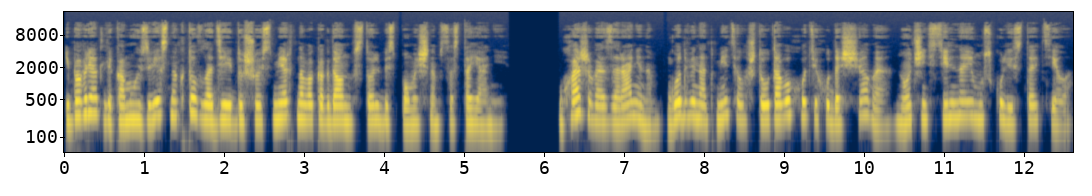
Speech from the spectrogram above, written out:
Ибо вряд ли кому известно, кто владеет душой смертного, когда он в столь беспомощном состоянии. Ухаживая за раненым, Годвин отметил, что у того хоть и худощавое, но очень сильное и мускулистое тело.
